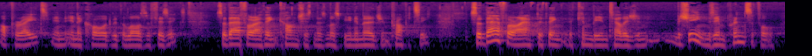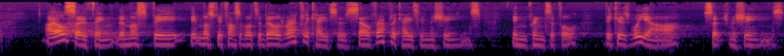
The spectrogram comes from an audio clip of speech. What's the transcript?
operate in, in accord with the laws of physics. So, therefore, I think consciousness must be an emergent property. So, therefore, I have to think there can be intelligent machines in principle. I also think there must be, it must be possible to build replicators, self replicating machines in principle, because we are such machines.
